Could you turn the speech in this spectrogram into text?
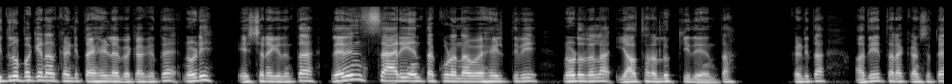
ಇದ್ರ ಬಗ್ಗೆ ನಾನು ಖಂಡಿತ ಹೇಳಲೇಬೇಕಾಗುತ್ತೆ. ನೋಡಿ ಎಷ್ಟು ಚೆನ್ನಾಗಿದೆ ಅಂತ? ಲೆನಿನ್ ಸ್ಯಾರಿ ಅಂತ ಕೂಡ ನಾವು ಹೇಳ್ತೀವಿ. ನೋಡೋದ್ರಲ್ಲ, ಯಾವ ಥರ ಲುಕ್ ಇದೆ ಅಂತ. ಖಂಡಿತ ಅದೇ ಥರ ಕಾಣಿಸುತ್ತೆ.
